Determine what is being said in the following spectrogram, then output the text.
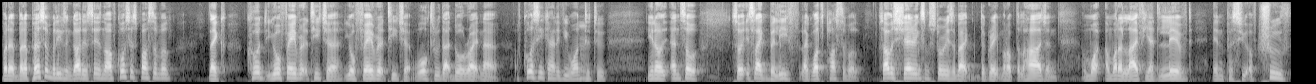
But a, but a person who believes in God who says, "No, of course it's possible." Like, could your favorite teacher, your favorite teacher, walk through that door right now? Of course he can if he wanted to, you know. And so, so it's like belief, like what's possible. So I was sharing some stories about the great Murabit al Hajj and and what and what a life he had lived in pursuit of truth,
